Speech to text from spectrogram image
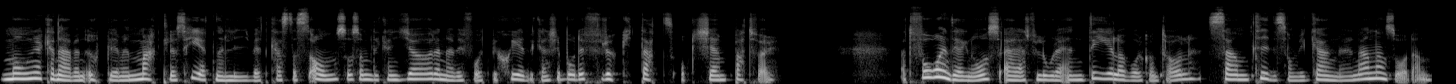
Många kan även uppleva en maktlöshet när livet kastas om så som det kan göra när vi får ett besked vi kanske både fruktat och kämpat för. Att få en diagnos är att förlora en del av vår kontroll samtidigt som vi gagnar en annan sådan.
